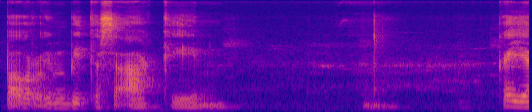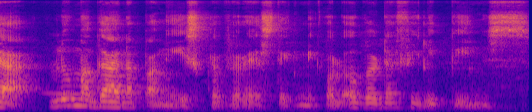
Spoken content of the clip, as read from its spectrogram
power imbita sa akin. Kaya lumaganap ang Claverias technique all over the Philippines.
